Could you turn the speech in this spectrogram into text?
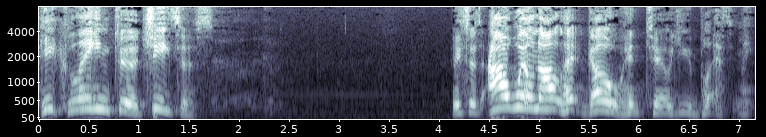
He clinged to Jesus. He says, I will not let go until you bless me.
